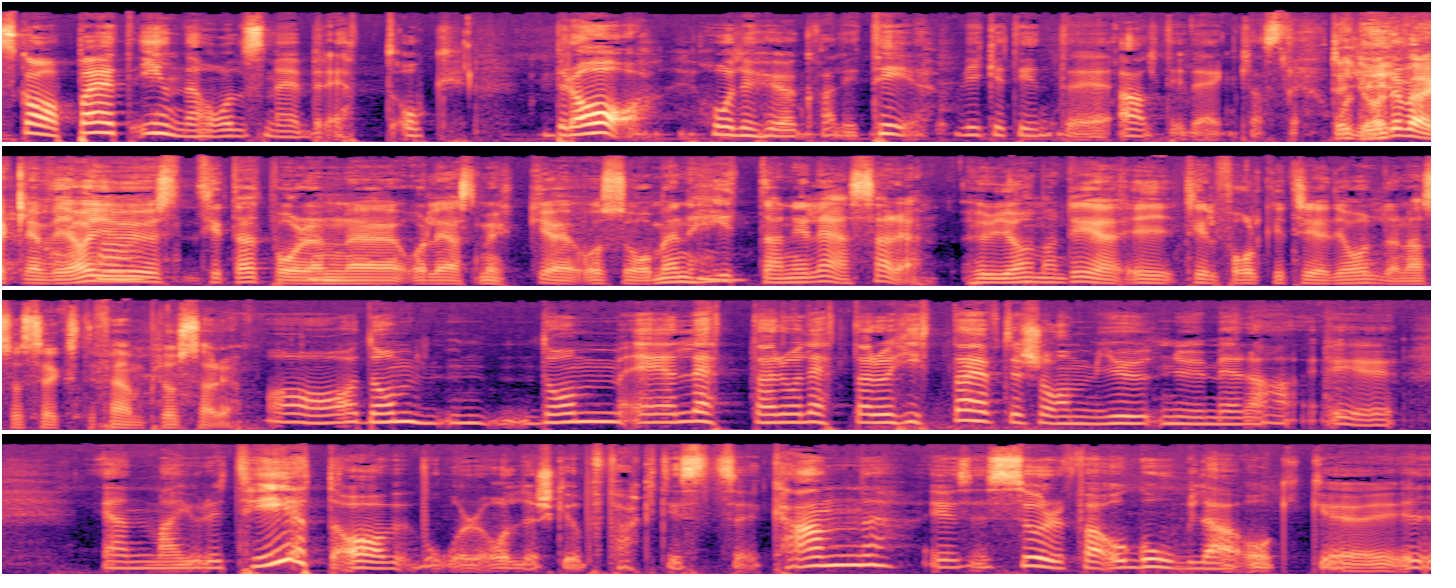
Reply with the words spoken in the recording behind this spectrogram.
Skapa ett innehåll som är brett och bra, håller hög kvalitet, vilket inte är alltid det enklaste. Det gör det verkligen. Vi har ju tittat på den eh, och läst mycket och så. Men hittar ni läsare? Hur gör man det i, till folk i tredje åldern, alltså 65-plussare? Ja, de, de är lättare och lättare att hitta eftersom ju numera eh, en majoritet av vår åldersgrupp faktiskt kan eh, surfa och googla och eh,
